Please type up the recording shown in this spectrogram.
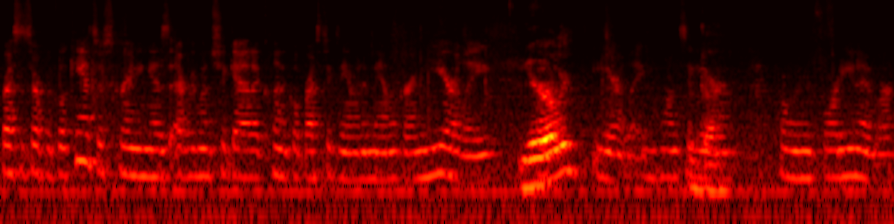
breast and cervical cancer screening is everyone should get a clinical breast exam and a mammogram yearly. Yearly? Yearly, once a Okay. year for women 40 and over.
